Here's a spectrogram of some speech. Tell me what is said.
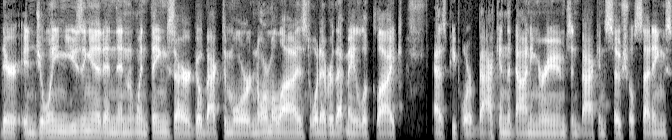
they're enjoying using it? And then when things are go back to more normalized, whatever that may look like, as people are back in the dining rooms and back in social settings,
